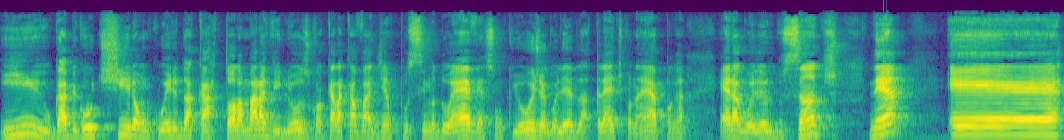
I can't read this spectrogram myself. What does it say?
e o Gabigol tira um coelho da cartola maravilhoso com aquela cavadinha por cima do Everson, que hoje é goleiro do Atlético, na época era goleiro do Santos, né? É...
